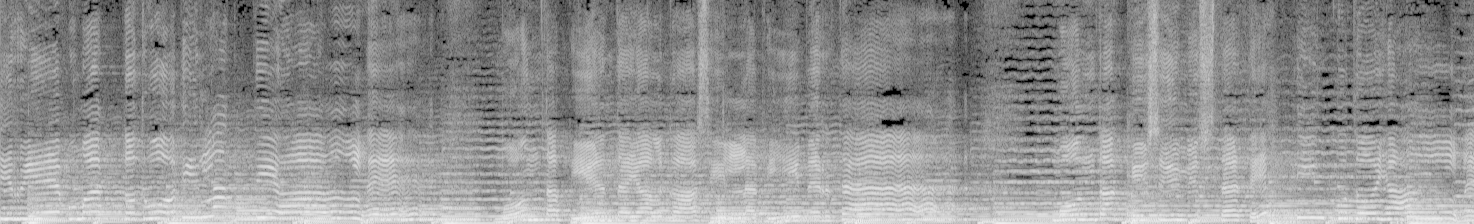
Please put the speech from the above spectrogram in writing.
Yksi riepumatto tuotiin lattialle, monta pientä jalkaa sillä piipertää. Monta kysymystä tehtiin kutojalle,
